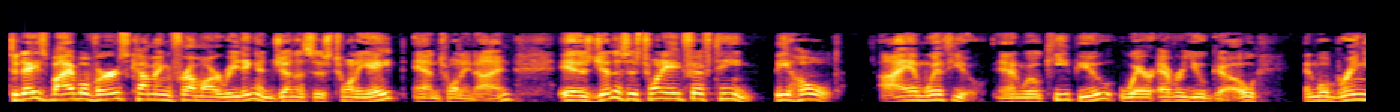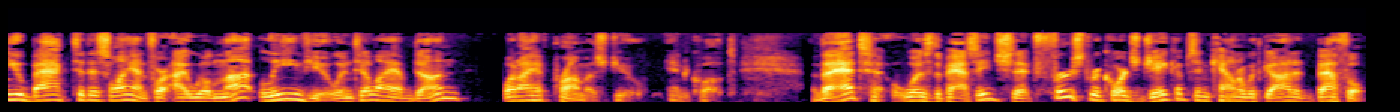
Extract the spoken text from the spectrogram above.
Today's Bible verse coming from our reading in Genesis 28 and 29 is Genesis 28:15. Behold, I am with you and will keep you wherever you go and will bring you back to this land, for I will not leave you until I have done what I have promised you. End quote. That was the passage that first records Jacob's encounter with God at Bethel,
